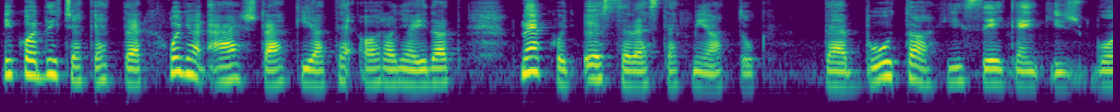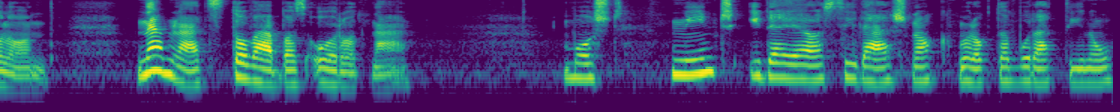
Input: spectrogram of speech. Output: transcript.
mikor dicsekedtek, hogyan ásták ki a te aranyaidat, meg hogy összevesztek miattuk. Te buta, hiszékeny kis bolond. Nem látsz tovább az orrodnál. Most nincs ideje a szidásnak, morogta Burattino.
